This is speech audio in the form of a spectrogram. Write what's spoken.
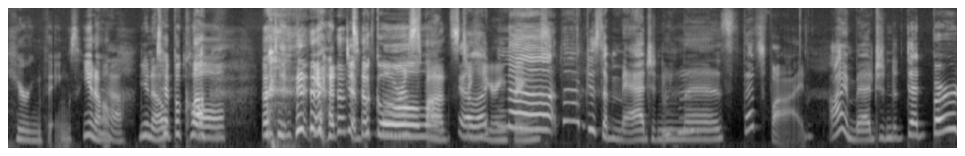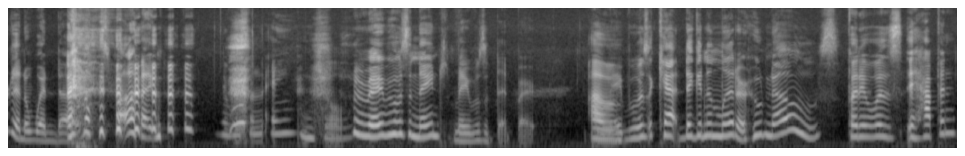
hearing things. You know, Yeah, you know, typical. yeah, typical response to like, hearing nah, things. I'm just imagining this. That's fine. I imagined a dead bird in a window. That's fine. It was an angel. maybe it was an angel. Maybe it was a dead bird. Um, maybe it was a cat digging in litter. Who knows? but it was it happened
